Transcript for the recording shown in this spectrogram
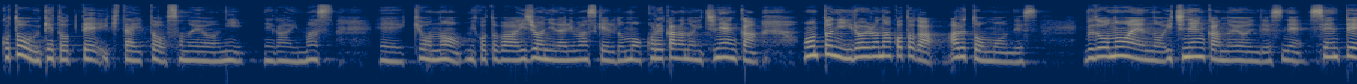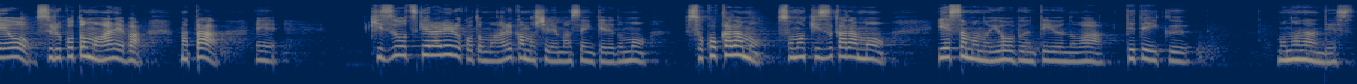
ことを受け取っていきたいとそのように願います。えー、今日の御言葉は以上になりますけれどもこれからの1年間本当にいろいろなことがあると思うんですぶどう農園の1年間のようにですね剪定をすることもあればまた、えー傷をつけられることもあるかもしれませんけれどもそこからもその傷からもイエス様の養分っていうのは出ていくものなんです。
